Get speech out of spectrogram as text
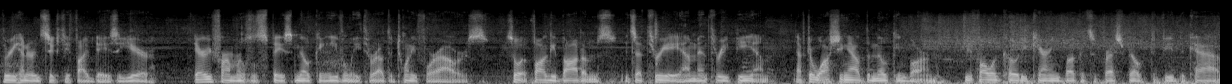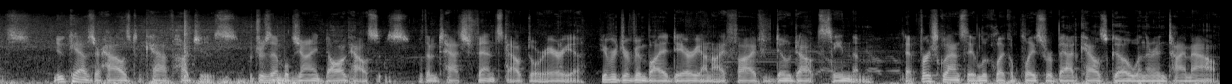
365 days a year. Dairy farmers will space milking evenly throughout the 24 hours. So at Foggy Bottoms, it's at 3 a.m. and 3 p.m. After washing out the milking barn, we followed Cody carrying buckets of fresh milk to feed the calves. New calves are housed in calf hutches, which resemble giant dog houses with an attached fenced outdoor area. If you've ever driven by a dairy on I 5, you've no doubt seen them. At first glance, they look like a place where bad cows go when they're in timeout.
